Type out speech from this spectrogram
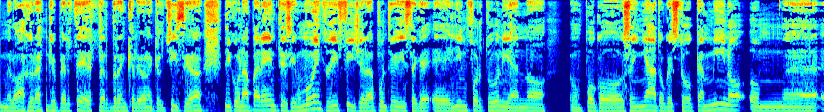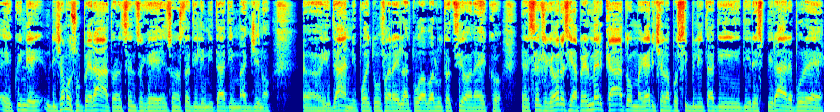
me lo auguro anche per te, per Brancaleone Calcistico, no? dico una parentesi, un momento difficile dal punto di vista che eh, gli infortuni hanno un poco segnato questo cammino um, eh, e quindi diciamo superato, nel senso che sono stati limitati, immagino, uh, i danni, poi tu farai la tua valutazione, ecco, nel senso che ora si apre il mercato, magari c'è la possibilità di, di respirare pure.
